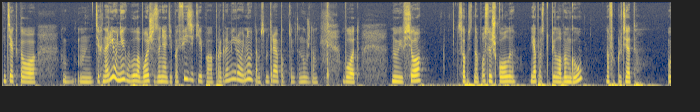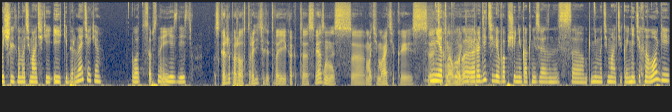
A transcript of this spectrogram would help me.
и те, кто технари, у них было больше занятий по физике, по программированию, ну, там, смотря по каким-то нуждам, вот. Ну и все. Собственно, после школы я поступила в МГУ на факультет вычислительной математики и кибернетики. Вот, собственно, и есть здесь. Скажи, пожалуйста, родители твои как-то связаны с э, математикой, с э, Нет, э, технологией? родители вообще никак не связаны с ни математикой, ни технологией.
